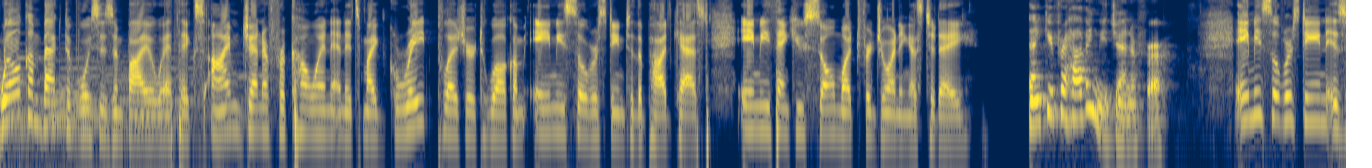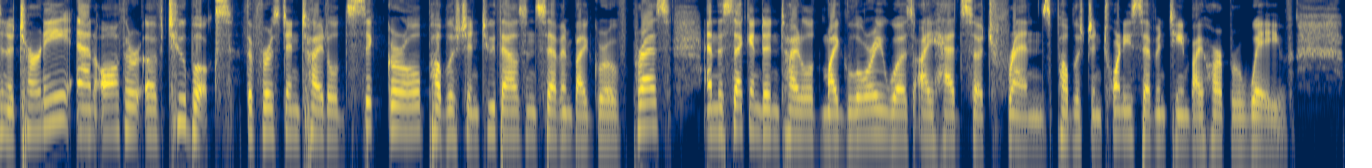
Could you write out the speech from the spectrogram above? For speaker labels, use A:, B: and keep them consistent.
A: Welcome back to Voices in Bioethics. I'm Jennifer Cohen, and it's my great pleasure to welcome Amy Silverstein to the podcast. Amy, thank you so much for joining us today.
B: Thank you for having me, Jennifer.
A: Amy Silverstein is an attorney and author of two books. The first entitled Sick Girl, published in 2007 by Grove Press, and the second entitled My Glory Was I Had Such Friends, published in 2017 by Harper Wave.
